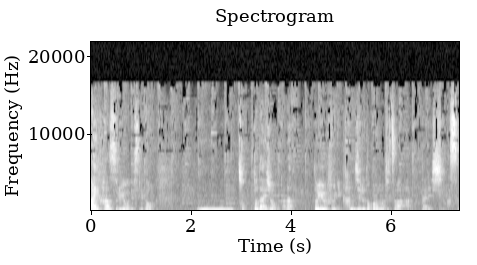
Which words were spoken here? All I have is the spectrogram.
相反するようですけどうーんちょっと大丈夫かなというふうに感じるところも実はあったりします。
